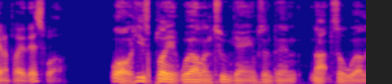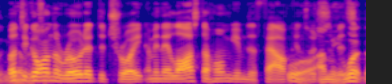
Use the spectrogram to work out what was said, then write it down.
going to play this well. Well, he's played well in two games and then not so well in the But to go two. on the road at Detroit, I mean, they lost the home game to the Falcons. Well, which I mean, what surprising.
